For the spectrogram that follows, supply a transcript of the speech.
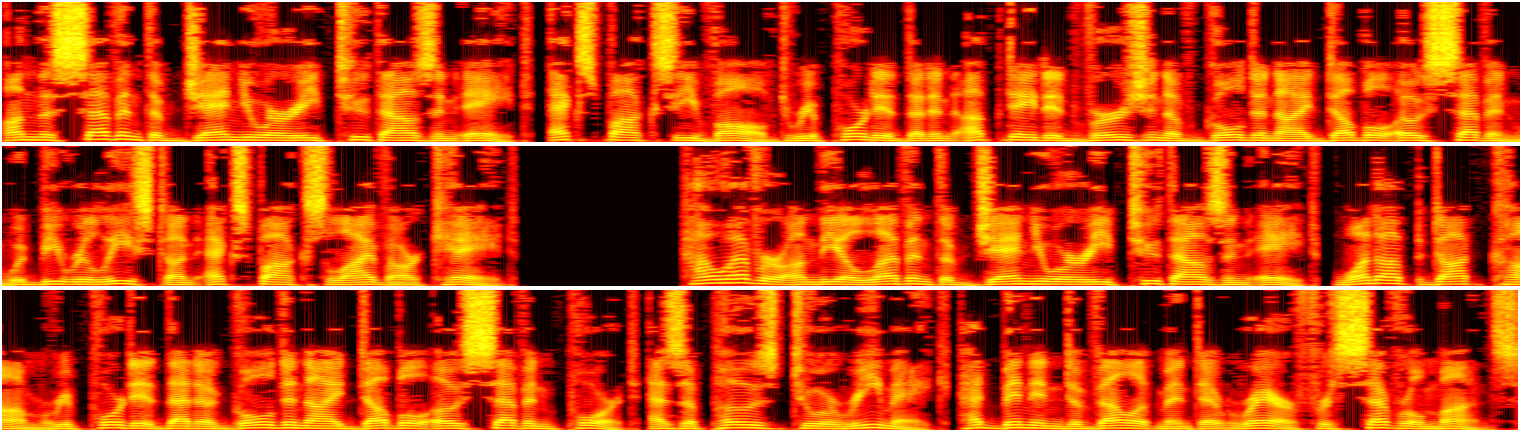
On 7 January 2008, Xbox Evolved reported that an updated version of GoldenEye 007 would be released on Xbox Live Arcade. However on the 11th of January 2008, OneUp.com reported that a GoldenEye 007 port as opposed to a remake had been in development at Rare for several months,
